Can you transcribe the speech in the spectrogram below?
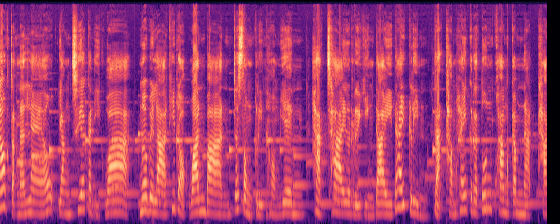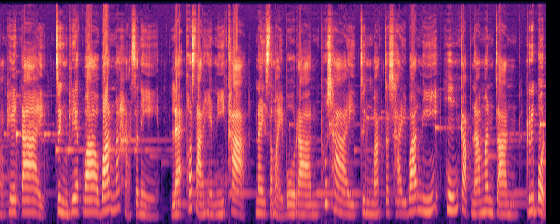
นอกจากนั้นแล้วยังเชื่อกันอีกว่า เมื่อเวลาที่ดอกว่านบานจะส่งกลิ่นหอมเย็น หากชายหรือหญิงใดได้กลิ่น จะทำให้กระตุ้นความกำหนัดทางเพศได้ จึงเรียกว่าว่านมหาเสน่ห์และเพราะสาเหตุนี้ค่ะ ในสมัยโบราณ ผู้ชายจึงมักจะใช้ว่านนี้ หุงกับน้ำมันจันทร์หรือบด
